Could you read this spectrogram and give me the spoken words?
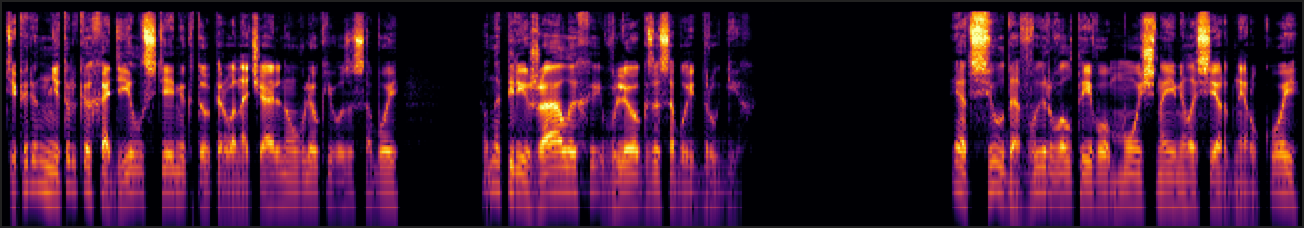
Теперь он не только ходил с теми, кто первоначально увлек его за собой, — он опережал их и влек за собой других. И отсюда вырвал ты его мощной и милосердной рукой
